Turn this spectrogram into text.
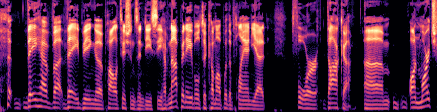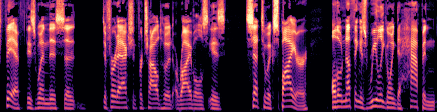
they have uh, they being uh, politicians in DC have not been able to come up with a plan yet for DACA. Um, on March 5th is when this uh, deferred action for childhood arrivals is set to expire. Although nothing is really going to happen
